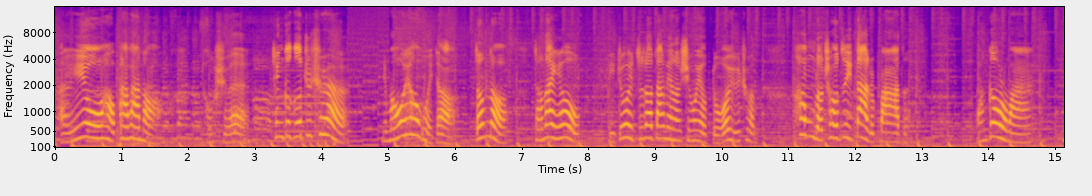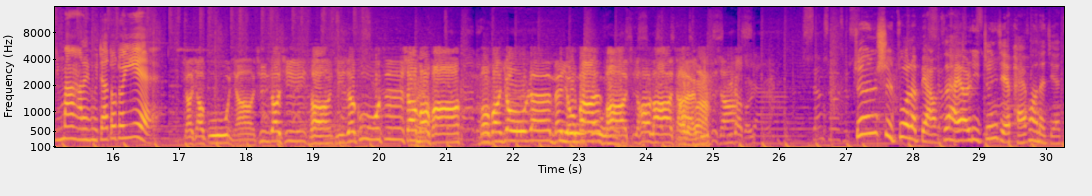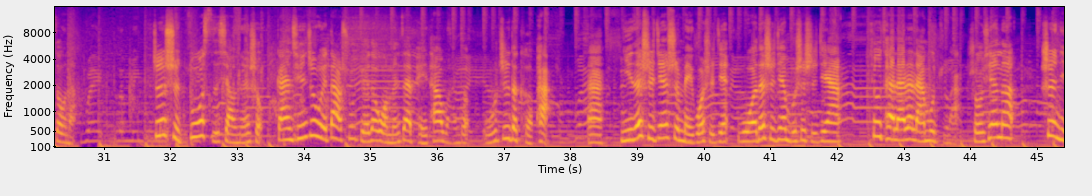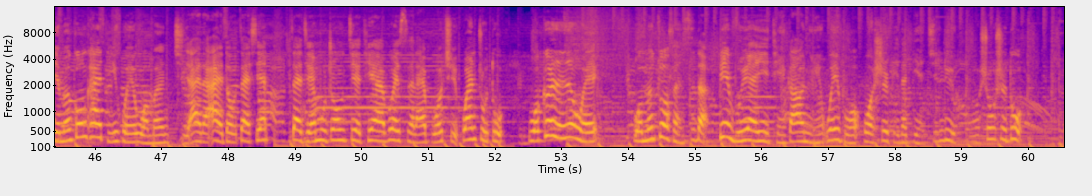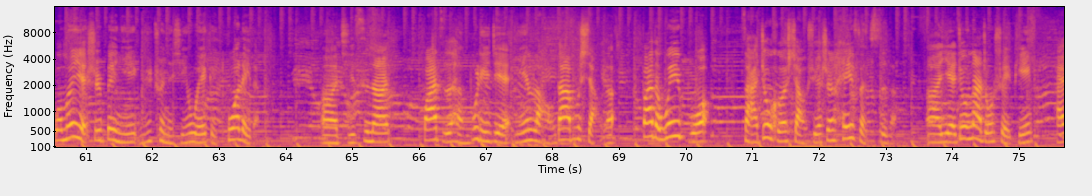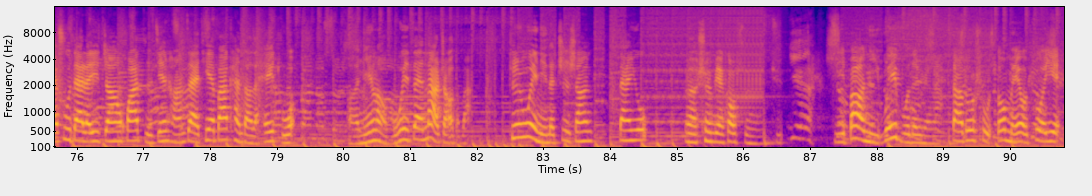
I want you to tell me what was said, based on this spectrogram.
哎呦，我好怕怕呢！同学，听哥哥句劝，你们会后悔的，真的。长大以后，你就会知道当年的行为有多愚蠢，恨不得抽自己大嘴巴子。玩够了吗？你妈喊你回家做作业。小小姑娘清早起床，提着裤子上茅房，茅房有人没有办法，只好拉在裤子上。真是做了婊子还要立贞节牌坊的节奏呢！真是作死小能手，感情这位大叔觉得我们在陪他玩的，无知的可怕。啊，你的时间是美国时间，我的时间不是时间啊！秀才来了栏目组啊，首先呢。是你们公开诋毁我们喜爱的爱豆在先，在节目中借 TFBOYS 来博取关注度。我个人认为，我们做粉丝的并不愿意提高您微博或视频的点击率和收视度，我们也是被您愚蠢的行为给拖累的。呃，其次呢，花子很不理解您老大不小了，发的微博咋就和小学生黑粉似的？啊，也就那种水平，还附带了一张花子经常在贴吧看到的黑图。啊，您老不会在那找的吧？真为您的智商担忧。呃，顺便告诉你一句，举报你微博的人啊，大多数都没有作业。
